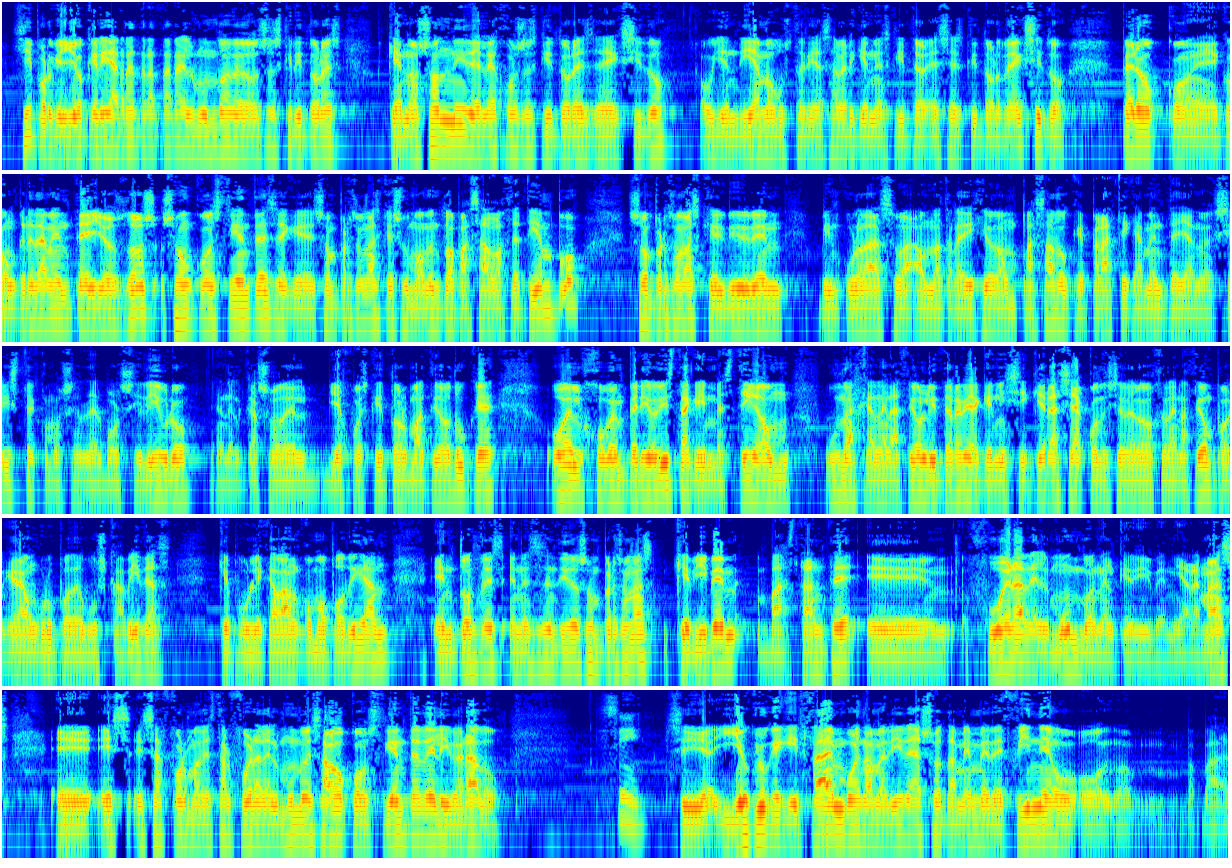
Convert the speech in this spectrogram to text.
Sí, porque yo quería retratar el mundo de dos escritores que no son ni de lejos escritores de éxito. Hoy en día me gustaría saber quién es escritor de éxito, pero eh, concretamente ellos dos son conscientes de que son personas que su momento ha pasado hace tiempo, son personas que viven vinculadas a una tradición, a un pasado que prácticamente ya no existe, como es el del bolsilibro, en el caso del viejo escritor Mateo Duque, o el joven periodista que investiga una generación literaria que ni siquiera se ha considerado generación, porque era un grupo de buscavidas que publicaban como podían. Entonces, en ese sentido, son personas que viven bastante eh, fuera del mundo en el que viven. Y además, eh, es, esa forma de estar fuera del mundo es algo consciente, deliberado. Sí. Sí, y yo creo que quizá en buena medida eso también me define, o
